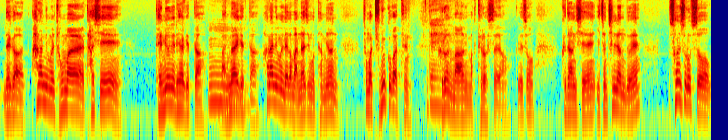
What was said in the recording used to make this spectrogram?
내가 하나님을 정말 다시 대면을 해야겠다. 만나야겠다. 하나님을 내가 만나지 못하면 정말 죽을 것 같은 네. 그런 마음이 막 들었어요. 그래서 그 당시에 2007년도에 선수로서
